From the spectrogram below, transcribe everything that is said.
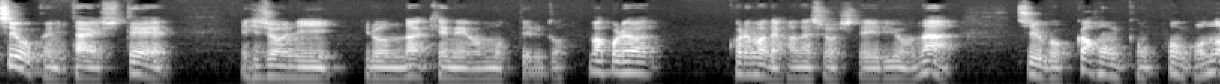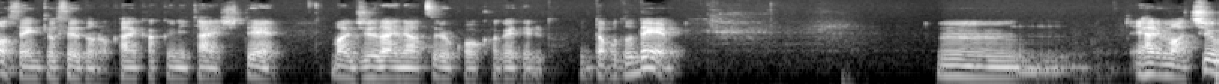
中国に対して非常にいろんな懸念を持っていると。まあ、これは、これまで話をしているような、中国が香港香港の選挙制度の改革に対して、まあ、重大な圧力をかけているといったことで、うん、やはりまあ中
